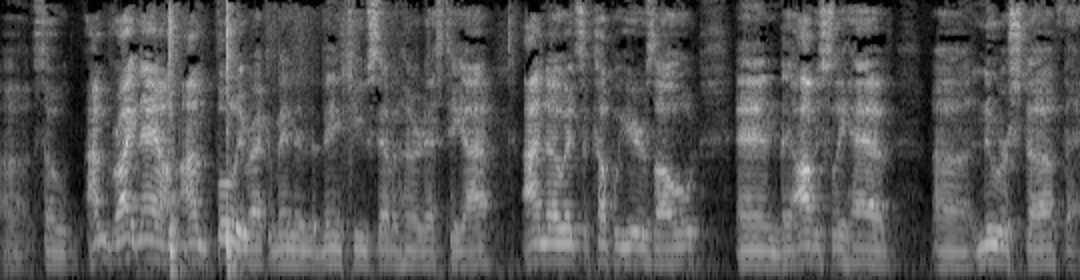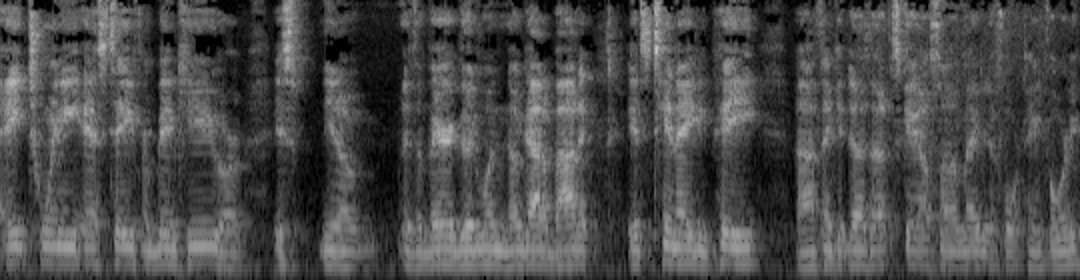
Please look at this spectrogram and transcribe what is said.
Uh, so I'm right now, I'm fully recommending the BenQ 700 STI. I know it's a couple years old and they obviously have uh, newer stuff. The 820 ST from BenQ or is, you know, is a very good one, no doubt about it. It's 1080p. Uh, I think it does upscale some, maybe to 1440.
